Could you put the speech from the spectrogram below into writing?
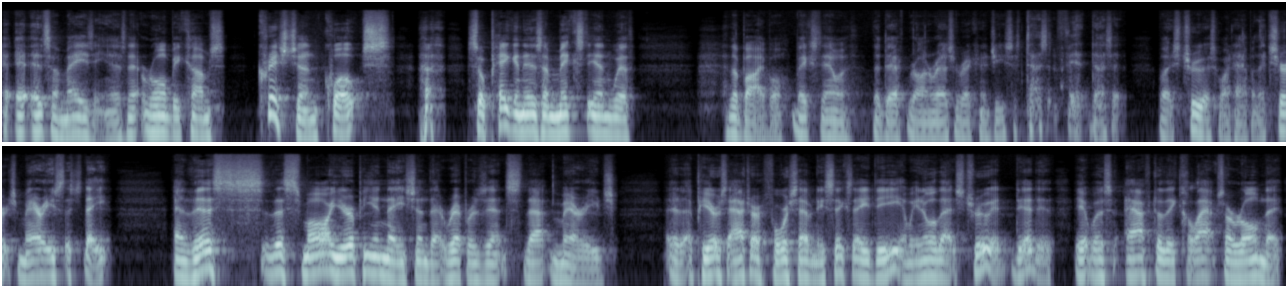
it's amazing, isn't it? Rome becomes Christian quotes, so paganism mixed in with the Bible, mixed in with the death, burial, and resurrection of Jesus. Doesn't fit, does it? Well, it's true. It's what happened. The church marries the state and this, this small European nation that represents that marriage, it appears after 476 AD, and we know that's true. It did. It, it was after the collapse of Rome that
